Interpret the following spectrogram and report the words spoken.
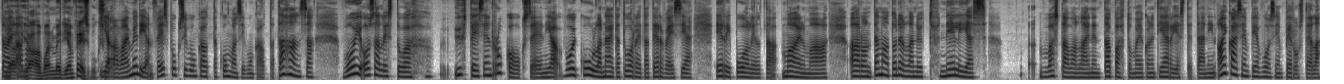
Tai ja, ava- ja Avainmedian Facebook-sivun. Ja Avainmedian Facebook-sivun kautta, kumman sivun kautta tahansa. Voi osallistua yhteiseen rukoukseen ja voi kuulla näitä tuoreita terveisiä eri puolilta maailmaa. Aaron, tämä on todella nyt neljäs vastaavanlainen tapahtuma, joka nyt järjestetään, niin aikaisempien vuosien perusteella,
